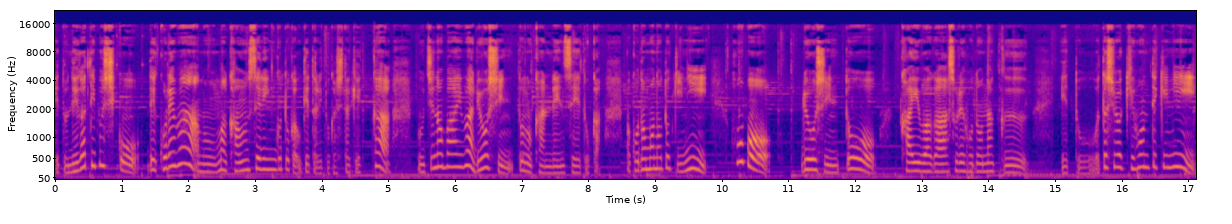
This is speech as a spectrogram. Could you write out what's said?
えっと、ネガティブ思考でこれはあの、まあ、カウンセリングとか受けたりとかした結果うちの場合は両親との関連性とか、まあ、子どもの時にほぼ両親と会話がそれほどなくえっと、私は基本的に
